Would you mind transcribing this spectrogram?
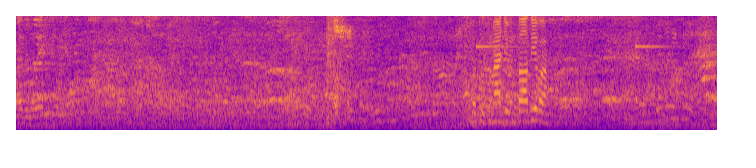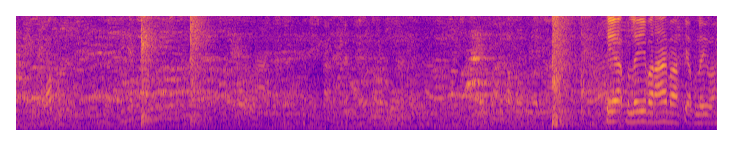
Tại vì lưới em không biết មកទស្សនាជាបន្តទៀតបា ទតាក់បលេបាទហើយបាទតាក់បលេបាទ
